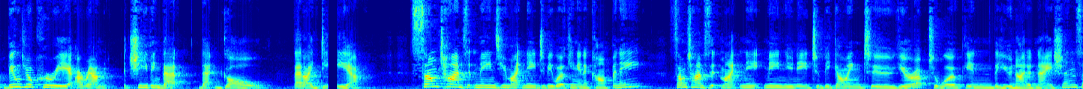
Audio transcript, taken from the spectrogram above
build your career around achieving that that goal, that idea. Sometimes it means you might need to be working in a company Sometimes it might need, mean you need to be going to Europe to work in the United Nations,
